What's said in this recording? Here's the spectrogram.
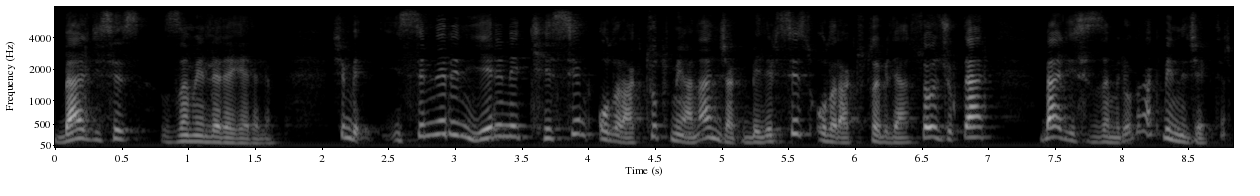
Belgisiz zamirlere gelelim. Şimdi isimlerin yerini kesin olarak tutmayan ancak belirsiz olarak tutabilen sözcükler belgisiz zamir olarak bilinecektir.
